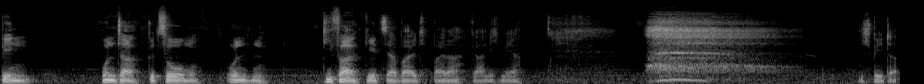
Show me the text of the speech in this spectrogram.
bin. Runtergezogen, unten. Tiefer geht's ja bald, beinahe gar nicht mehr. Bis später.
